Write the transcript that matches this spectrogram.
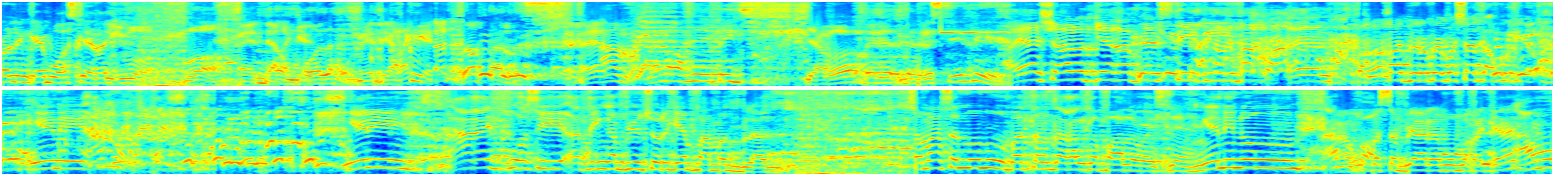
rolling kay bukas kaya Ay, wow. Wow. Mete Ang ka. Ayan. Um, ano kasi page? Yako. Beres TV. Ayan, shoutout kaya ka, Bells TV. Ayan. Pakakabiro pa pa siya ako kaya. Ngayon eh, ano? Ngayon eh, akit po kasi ating ang future game pa mag-vlog. Samasan mo mo, ba't ang dakal ka followers niya? Ngayon eh, nung, ano Ako pa? sa biyara mo maka dyan? Amo.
